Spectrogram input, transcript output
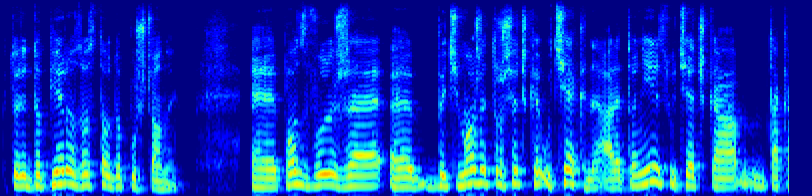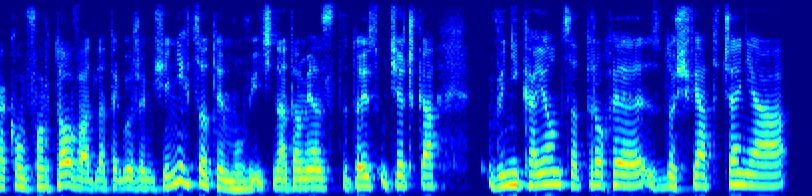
który dopiero został dopuszczony. E, pozwól, że e, być może troszeczkę ucieknę, ale to nie jest ucieczka taka komfortowa, dlatego że mi się nie chce o tym mówić. Natomiast to jest ucieczka wynikająca trochę z doświadczenia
